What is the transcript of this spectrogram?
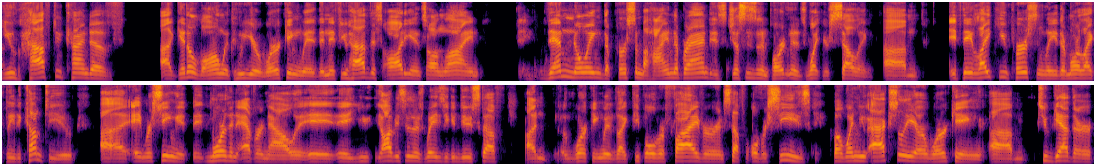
you have to kind of uh, get along with who you're working with, and if you have this audience online. Them knowing the person behind the brand is just as important as what you're selling. Um, if they like you personally, they're more likely to come to you. Uh, and we're seeing it, it more than ever now. It, it- you obviously there's ways you can do stuff on uh, working with like people over Fiverr and stuff overseas, but when you actually are working um, together,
